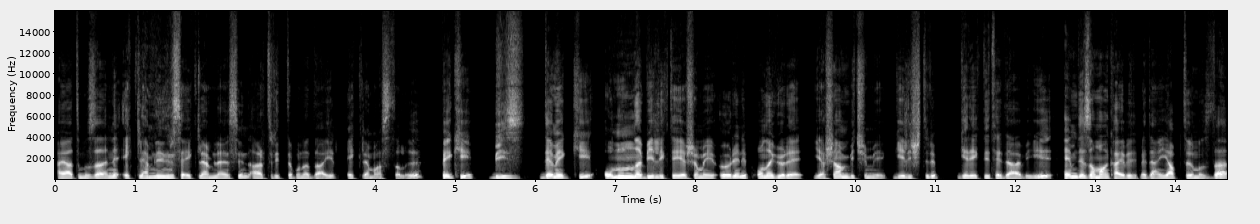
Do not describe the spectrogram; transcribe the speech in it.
hayatımıza ne eklemlenirse eklemlensin, artrit de buna dair eklem hastalığı. Peki biz demek ki onunla birlikte yaşamayı öğrenip ona göre yaşam biçimi geliştirip gerekli tedaviyi hem de zaman kaybetmeden yaptığımızda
